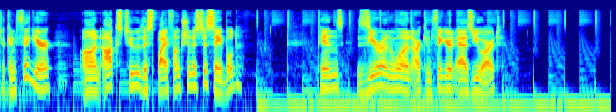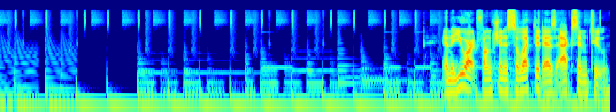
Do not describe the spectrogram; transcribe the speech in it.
To configure, on AUX2 the SPI function is disabled. Pins 0 and 1 are configured as UART. And the UART function is selected as AksIM-2.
